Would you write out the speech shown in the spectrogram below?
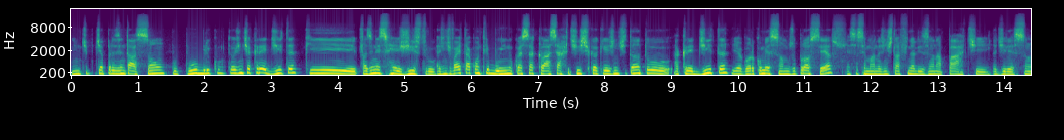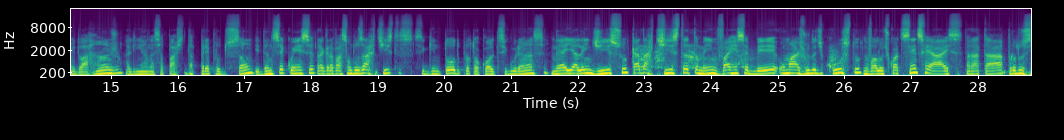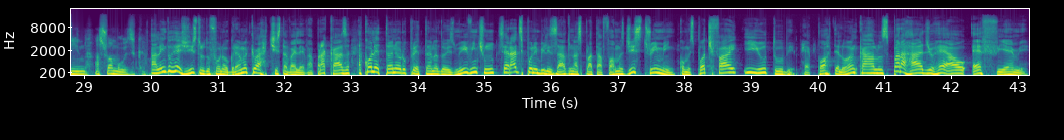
nenhum tipo de apresentação para o público. Então a gente acredita que fazendo esse registro a gente vai estar tá contribuindo com essa classe artística que a gente tanto acredita e agora começamos o processo. Essa semana a gente está finalizando a parte da direção e do arranjo, alinhando essa parte da pré-produção e dando sequência para a gravação dos artistas, seguindo todo o protocolo de segurança, né? E além disso, cada artista também vai receber uma ajuda de custo no valor de 400 reais para estar tá produzindo a sua música. Além do registro do fonograma que o artista vai levar para casa, a coletânea Europretana 2021 será disponibilizado nas plataformas de streaming como Spotify e YouTube. Repórter Luan Carlos para a Rádio Real FM.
